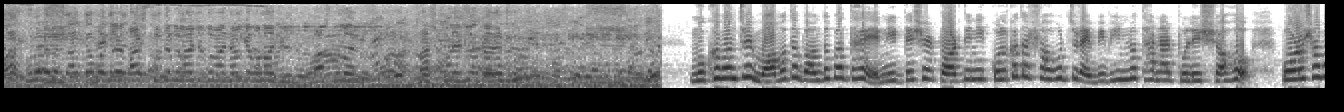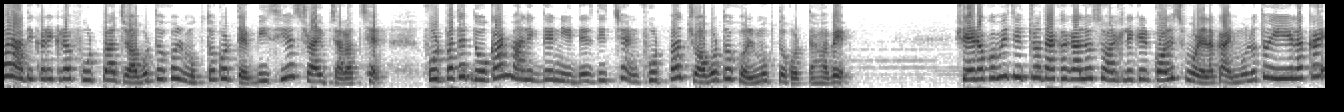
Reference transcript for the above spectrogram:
বাস খুলে নেবেন কালকে আমাদের বাস খুলতে বলা হয়েছে তোমার কালকে বলা হয়েছিল। বাস খুলে হইল বাস খুলে এগুলো। মুখ্যমন্ত্রী মমতা বন্দ্যোপাধ্যায়ের নির্দেশের পরদিনই কলকাতা শহর জুড়ে বিভিন্ন থানার পুলিশ সহ পৌরসভার আধিকারিকরা ফুটপাত জবরদখল মুক্ত করতে বিসিএস ড্রাইভ চালাচ্ছেন। ফুটপাতের দোকান মালিকদের নির্দেশ দিচ্ছেন, ফুটপাত জবরদখল মুক্ত করতে হবে। সেই রকমই চিত্র দেখা গেল সল্টলেকের কলেজ মোড় এলাকায়। মূলত এই এলাকায়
